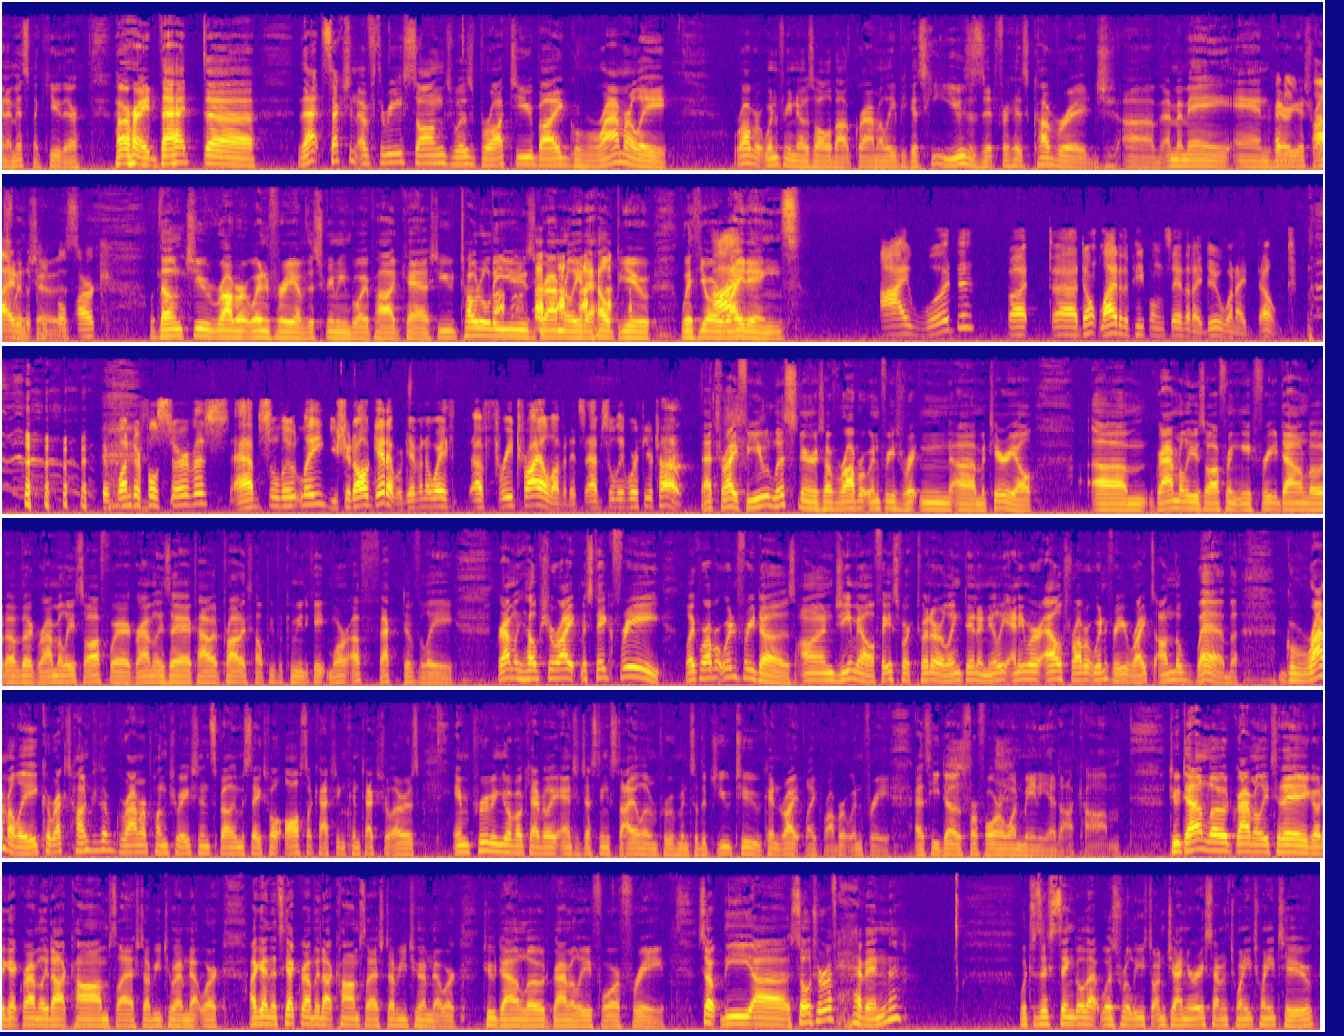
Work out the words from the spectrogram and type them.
I missed my cue there. All right, that uh, that section of three songs was brought to you by Grammarly. Robert Winfree knows all about Grammarly because he uses it for his coverage of MMA and various wrestling the people, shows. Mark. Don't you, Robert Winfree of the Screaming Boy podcast? You totally use Grammarly to help you with your I- writings. I would, but uh, don't lie to the people and say that I do when I don't. a wonderful service, absolutely. You should all get it. We're giving away a free trial of it. It's absolutely worth your time. That's right. For you listeners of Robert Winfree's written uh, material, um, Grammarly is offering a free download of the Grammarly software. Grammarly's AI-powered products help people communicate more effectively. Grammarly helps you write mistake free, like Robert Winfree does on Gmail, Facebook, Twitter, LinkedIn, and nearly anywhere else Robert Winfree writes on the web. Grammarly corrects hundreds of grammar, punctuation, and spelling mistakes while also catching contextual errors, improving your vocabulary, and suggesting style improvement so that you too can write like Robert Winfree, as he does for 401mania.com. To download Grammarly today, go to getgrammarly.com slash W2M network. Again, it's getgrammarly.com slash W2M network to download Grammarly for free. So, the uh, Soldier of Heaven, which is a single that was released on January 7, 2022.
